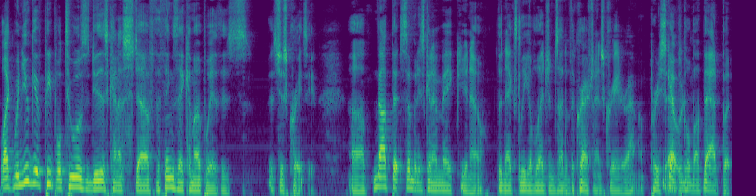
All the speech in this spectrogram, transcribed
Like when you give people tools to do this kind of stuff, the things they come up with is it's just crazy. Uh, not that somebody's going to make you know the next League of Legends out of the Crashlands creator. I'm pretty skeptical about that, but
